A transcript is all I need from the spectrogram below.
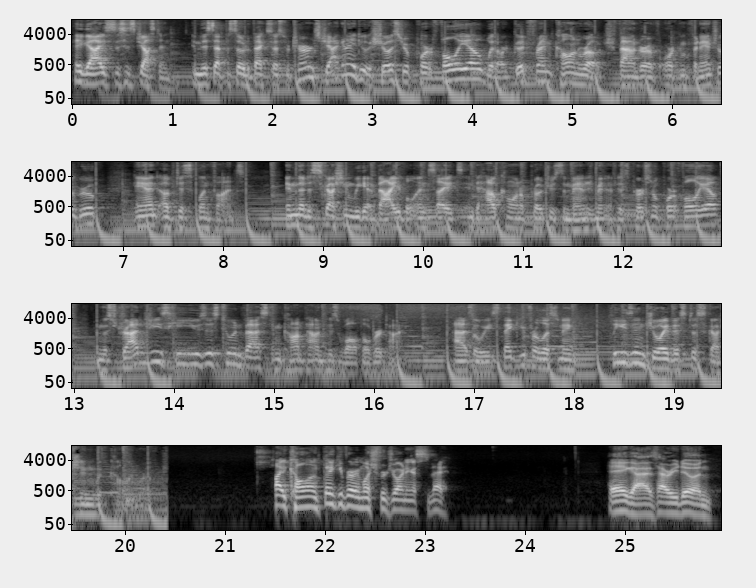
Hey guys, this is Justin. In this episode of Excess Returns, Jack and I do a show us your portfolio with our good friend Cullen Roche, founder of Orcam Financial Group and of Discipline Funds. In the discussion, we get valuable insights into how Cullen approaches the management of his personal portfolio and the strategies he uses to invest and compound his wealth over time. As always, thank you for listening. Please enjoy this discussion with Cullen Roche. Hi, Cullen. Thank you very much for joining us today. Hey guys, how are you doing?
